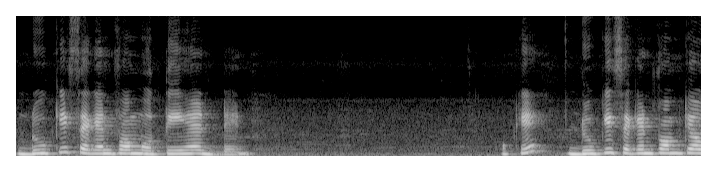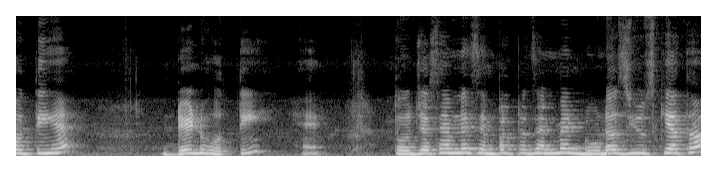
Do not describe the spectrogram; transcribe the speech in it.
do की सेकंड फॉर्म होती है डिड ओके डू की सेकंड फॉर्म क्या होती है? डिड होती तो जैसे हमने सिंपल प्रेजेंट में डूडज यूज़ किया था,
